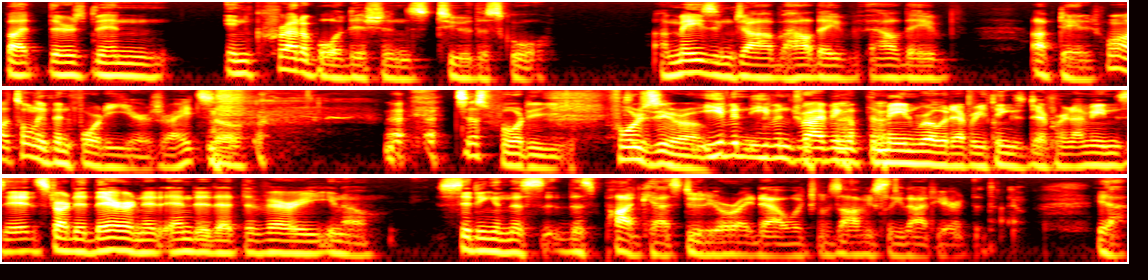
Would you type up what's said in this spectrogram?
but there's been incredible additions to the school. Amazing job how they've how they've updated. Well, it's only been 40 years, right? So Just 40, 40. even even driving up the main road, everything's different. I mean, it started there and it ended at the very, you know, sitting in this this podcast studio right now, which was obviously not here at the time. Yeah,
